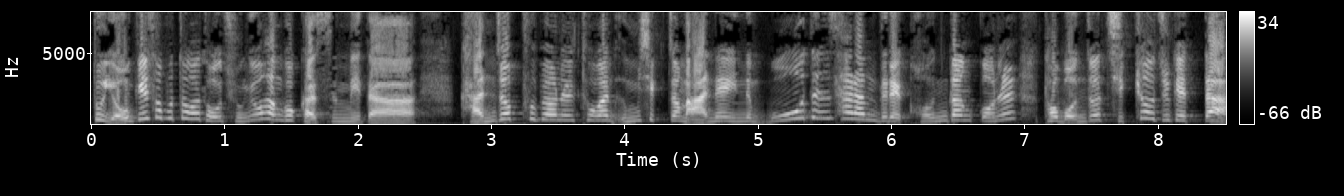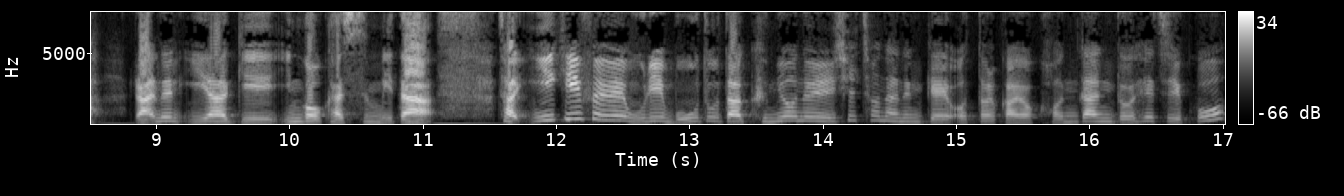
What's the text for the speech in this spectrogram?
또 여기서부터가 더 중요한 것 같습니다. 간접 흡연 운전을 통한 음식점 안에 있는 모든 사람들의 건강권을 더 먼저 지켜주겠다라는 이야기인 것 같습니다. 자, 이 기회에 우리 모두 다 금연을 실천하는 게 어떨까요? 건강도 해지고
